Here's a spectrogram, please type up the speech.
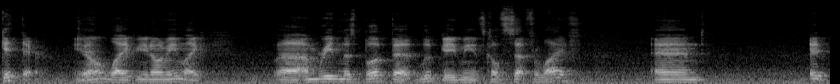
get there you Okay. know like you know what i mean like uh, i'm reading this book that luke gave me it's called set for life and it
